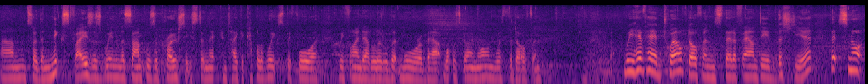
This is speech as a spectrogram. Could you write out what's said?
Um, so the next phase is when the samples are processed and that can take a couple of weeks before we find out a little bit more about what was going on with the dolphin. We have had 12 dolphins that are found dead this year. That's not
